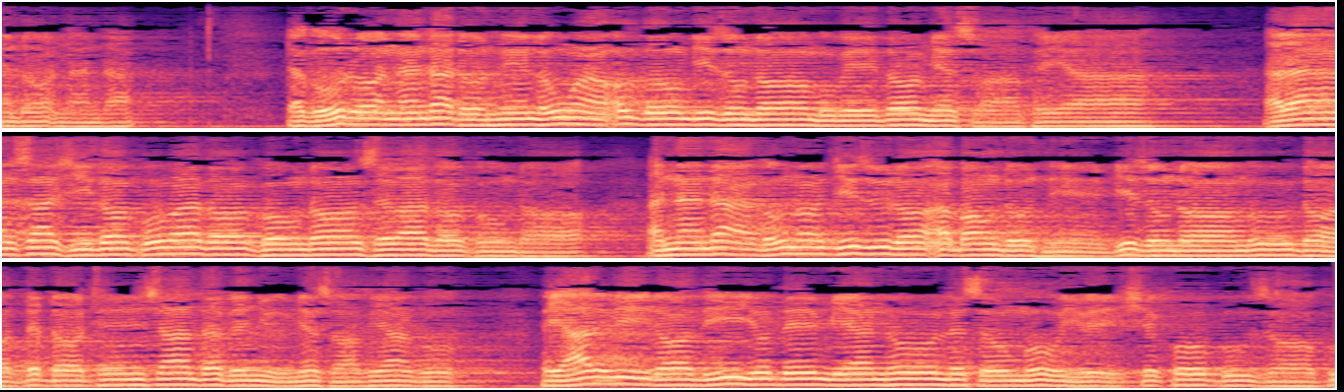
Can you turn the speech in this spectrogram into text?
ဏ်တော်အနန္တတကုတော်အနန္တတို့နှင့်လုံးဝဥဒ္ဒုံပြည့်စုံတော်မူပေသောမြတ်စွာဘုရားအရဟံစရှိသောကိုးပါးသောဂုံတော်ဆေပါးသောဂုံတော်အနန္တဂုံတော်ကျေးဇူးတော်အပေါင်းတို့နှင့်ပြည့်စုံတော်မူသောတတော်ထင်ရှားသဗ္ဗညုမြတ်စွာဘုရားကို ဘုရားတပည့်တော်သည်ယုသေးမြန်နိုးလက်ဆုံမိုး၍ရှ िख ိုးပူဇော်ဘု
